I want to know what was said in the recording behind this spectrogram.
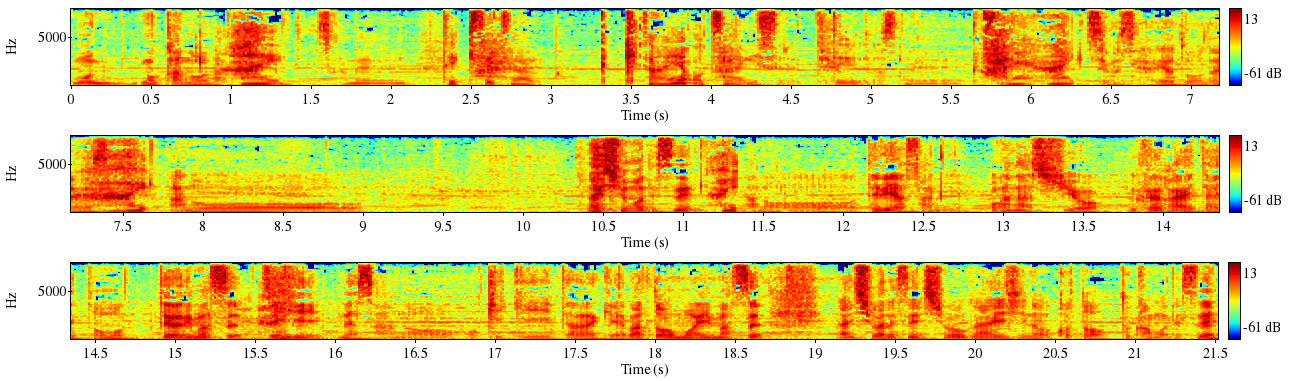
もうもう可能だっていうことですかね、はい、適切な間へおつなぎするっていうですね、はい、はい、すいません。ありがとうございます、はい、あのー、来週もですね、はい、あのテリアさんにお話を伺いたいと思っております、はい、ぜひ皆さんあのお聞きいただければと思います。来週はですね障害児のこととかもですね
